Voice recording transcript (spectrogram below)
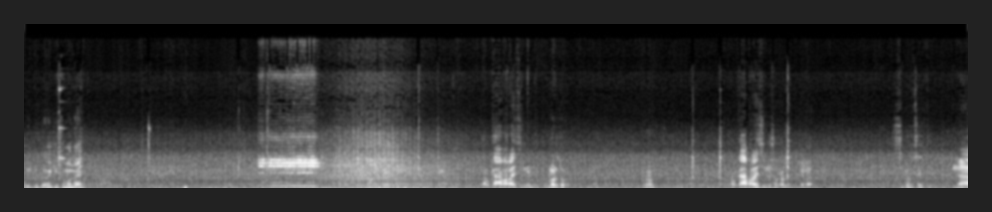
ওই দোকানে কিছু মনে হয় কালকে আবার আইছিল কুলার তো হুম কালকে আবার আইছিল সকালে কেডা? সিকল চাইতে না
